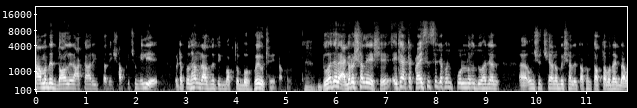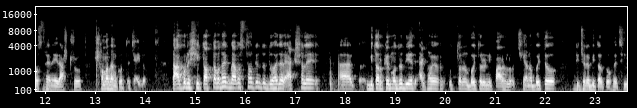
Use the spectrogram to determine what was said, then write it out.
আমাদের দলের আকার ইত্যাদি সবকিছু মিলিয়ে ওটা প্রধান রাজনৈতিক বক্তব্য হয়ে ওঠেনি তখন। দু সালে এসে এটা একটা ক্রাইসিসে যখন পড়ল দু হাজার উনিশশো সালে তখন তত্ত্বাবধায়ক ব্যবস্থা এনে এই রাষ্ট্র সমাধান করতে চাইলো। তারপরে সেই তত্ত্বাবধায়ক ব্যবস্থাও কিন্তু দু হাজার এক সালে আহ, বিতর্কের মধ্য দিয়ে একভাবে উত্তরণ বৈতরণী পার হলো। ছিয়ানব্বইতেও কিছুটা বিতর্ক হয়েছিল।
